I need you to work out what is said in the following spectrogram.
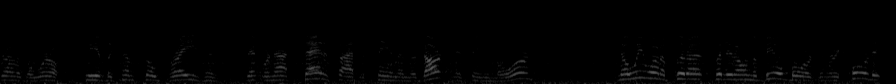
front of the world. We have become so brazen that we're not satisfied to sin in the darkness anymore. No, we want to put up, put it on the billboards and record it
